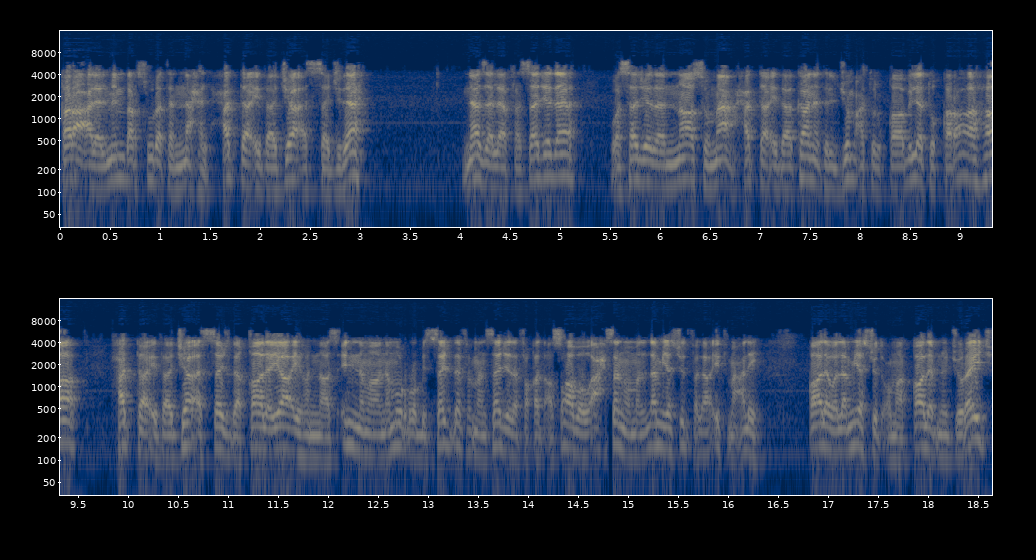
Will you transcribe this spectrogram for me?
قرأ على المنبر سورة النحل حتى إذا جاء السجدة نزل فسجد وسجد الناس معه حتى إذا كانت الجمعة القابلة قرأها حتى إذا جاء السجدة قال يا أيها الناس إنما نمر بالسجدة فمن سجد فقد أصاب وأحسن ومن لم يسجد فلا إثم عليه. قال ولم يسجد عمر. قال ابن جريج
